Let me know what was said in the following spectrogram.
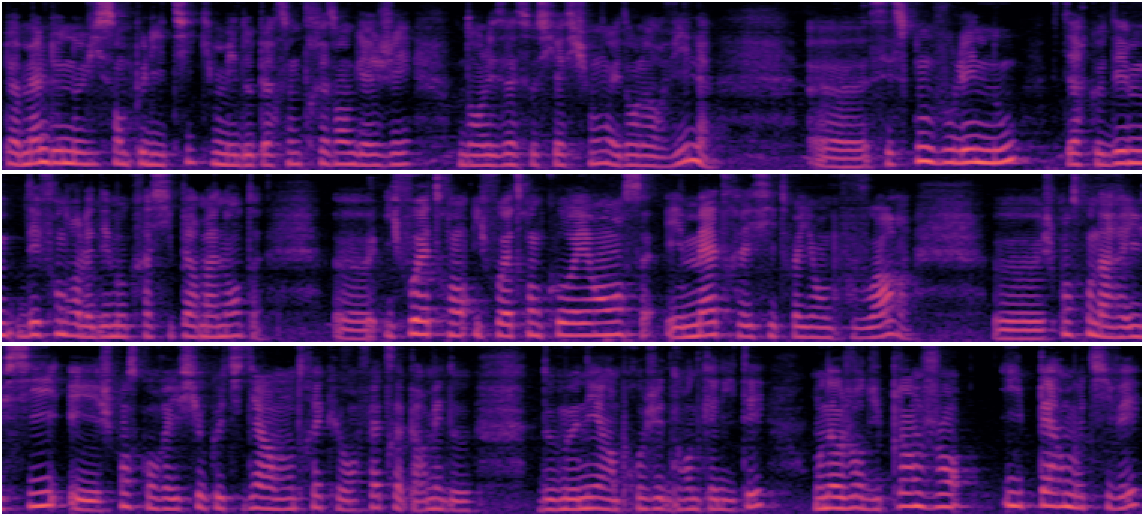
pas mal de novices en politique, mais de personnes très engagées dans les associations et dans leur ville. c'est ce qu'on voulait, nous, c'est-à-dire que défendre la démocratie permanente, euh, il, faut être en, cohérence et mettre les citoyens au pouvoir. Euh, je pense qu'on a réussi et je pense qu'on réussit au quotidien à montrer que en fait, ça permet de mener un projet de grande qualité. On a aujourd'hui plein de gens hyper motivés.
